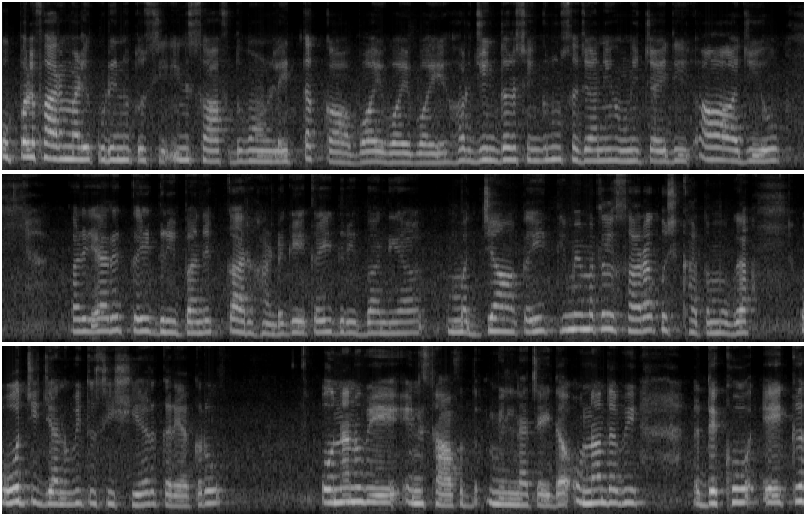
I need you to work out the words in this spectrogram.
ਉੱਪਲ ਫਾਰਮ ਵਾਲੀ ਕੁੜੀ ਨੂੰ ਤੁਸੀਂ ਇਨਸਾਫ ਦਿਵਾਉਣ ਲਈ ਧੱਕਾ ਵਾਏ ਵਾਏ ਵਾਏ ਹਰਜਿੰਦਰ ਸਿੰਘ ਨੂੰ ਸਜ਼ਾ ਨਹੀਂ ਹੋਣੀ ਚਾਹੀਦੀ। ਆ ਜੀ ਉਹ ਪਰ ਯਾਰ ਕਈ ਗਰੀਬਾਂ ਦੇ ਘਰ ਹੰਡ ਗਏ, ਕਈ ਗਰੀਬਾਂ ਦੀਆਂ ਮੱਝਾਂ, ਕਈ ਕਿਵੇਂ ਮਤਲਬ ਸਾਰਾ ਕੁਝ ਖਤਮ ਹੋ ਗਿਆ। ਉਹ ਚੀਜ਼ਾਂ ਨੂੰ ਵੀ ਤੁਸੀਂ ਸ਼ੇਅਰ ਕਰਿਆ ਕਰੋ। ਉਹਨਾਂ ਨੂੰ ਵੀ ਇਨਸਾਫ ਦ- ਮਿਲਣਾ ਚਾਹੀਦਾ। ਉਹਨਾਂ ਦਾ ਵੀ, ਦੇਖੋ, ਇੱਕ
